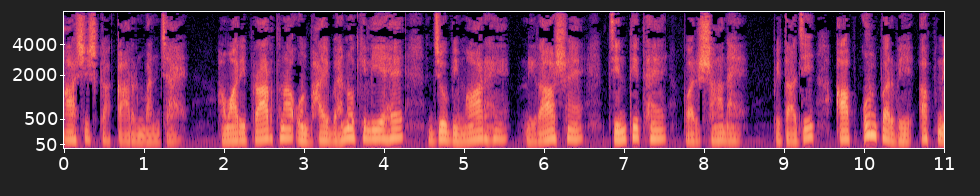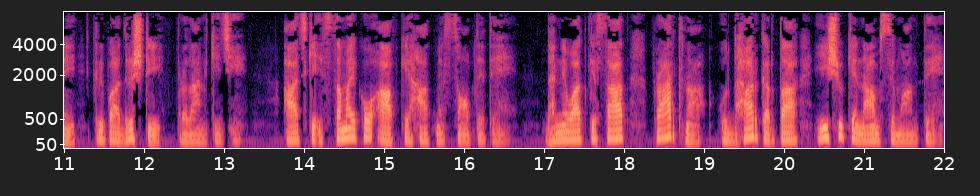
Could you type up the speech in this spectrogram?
आशीष का कारण बन जाए। हमारी प्रार्थना उन भाई बहनों के लिए है जो बीमार हैं, निराश हैं, चिंतित हैं, परेशान हैं। पिताजी, आप उन पर भी अपनी कृपा दृष्टि प्रदान कीजिए। आज के इस समय को आपके हाथ में सौंप देते हैं। धन्यवाद के साथ प्रार्थना उद्धारकर्ता यीशु के नाम से मांगते हैं।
